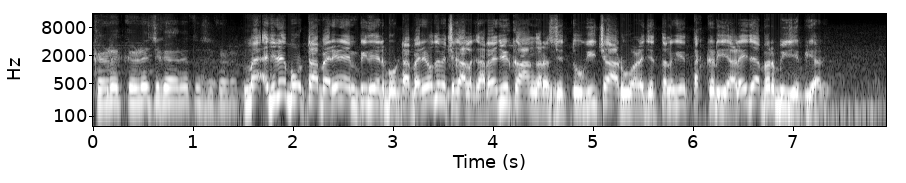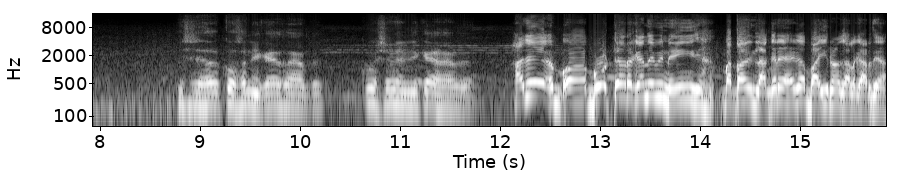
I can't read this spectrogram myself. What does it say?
ਕਿਹੜੇ ਕਿਹੜੇ 'ਚ ਕਹਿ ਰਹੇ ਤੁਸੀਂ ਕਿਹੜੇ? ਮੈਂ ਜਿਹੜੇ ਵੋਟਾਂ ਪੈ ਰਹੀਆਂ ਨੇ ਐਮਪੀ ਦੇ ਵੋਟਾਂ ਪੈ ਰਹੀਆਂ ਉਹਦੇ ਵਿੱਚ ਗੱਲ ਕਰ ਰਿਹਾ ਜੀ ਕਾਂਗਰਸ ਜਿੱਤੂਗੀ ਝਾੜੂ ਵਾਲੇ ਜਿੱਤਣਗੇ ਤੱਕੜੀ ਵਾਲੇ ਜਾਂ ਫਿਰ ਬੀਜੇਪੀ ਵਾਲੇ? ਤੁਸੀਂ ਕੁਝ ਨਹੀਂ ਕਹਿ ਸਕਦੇ ਕੁਝ ਵੀ ਨਹੀਂ ਕਹਿ ਸਕਦੇ। ਹਜੇ ਵੋਟਰ ਕਹਿੰਦੇ ਵੀ ਨਹੀਂ ਪਤਾ ਨਹੀਂ ਲੱਗ ਰਿਹਾ ਹੈਗਾ ਬਾਈ ਨਾਲ ਗੱਲ ਕਰਦੇ ਆ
